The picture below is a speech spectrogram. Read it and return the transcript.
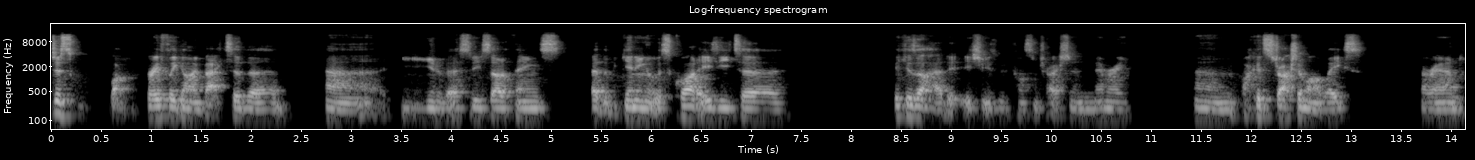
just like briefly going back to the uh, university side of things, at the beginning it was quite easy to, because I had issues with concentration and memory, um, I could structure my weeks around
